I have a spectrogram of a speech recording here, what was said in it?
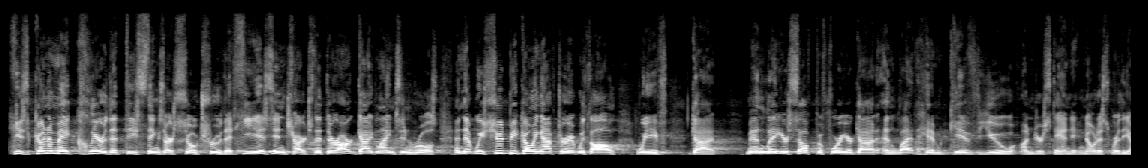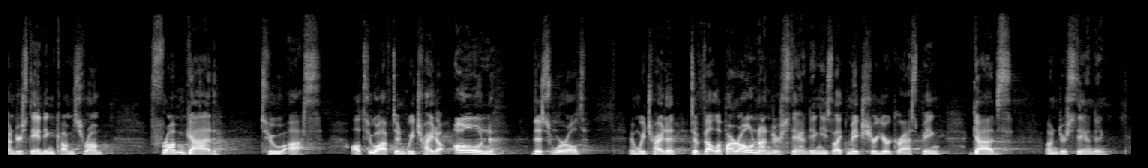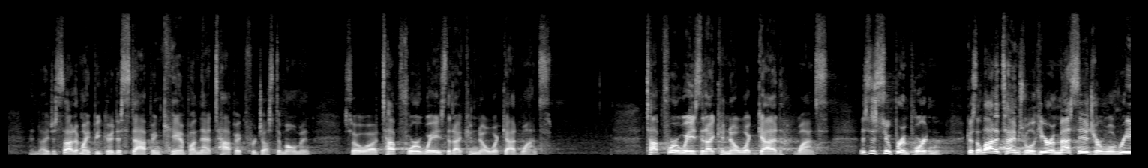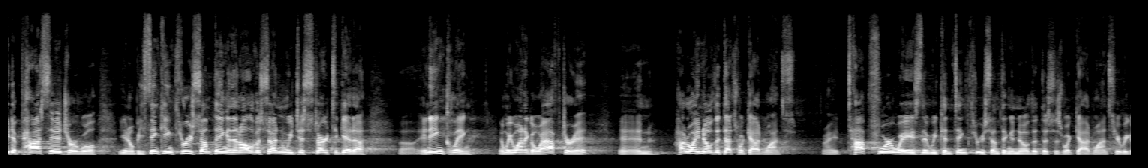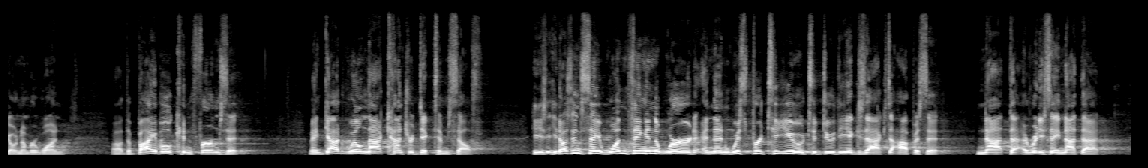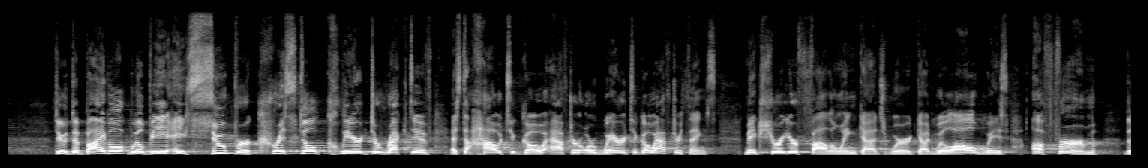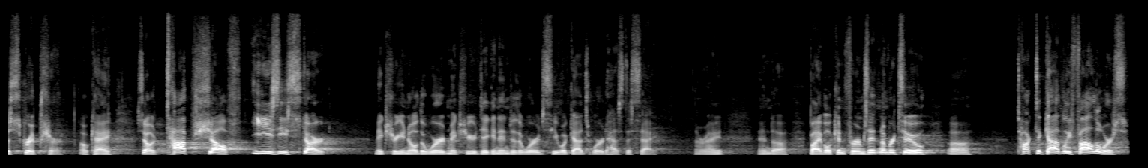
He's going to make clear that these things are so true, that He is in charge, that there are guidelines and rules, and that we should be going after it with all we've got. Man, lay yourself before your God and let Him give you understanding. Notice where the understanding comes from from God to us. All too often, we try to own this world and we try to develop our own understanding. He's like, make sure you're grasping God's understanding. And I just thought it might be good to stop and camp on that topic for just a moment. So, uh, top four ways that I can know what God wants. Top four ways that I can know what God wants. This is super important because a lot of times we'll hear a message or we'll read a passage or we'll you know, be thinking through something and then all of a sudden we just start to get a, uh, an inkling and we want to go after it. And how do I know that that's what God wants? Right? Top four ways that we can think through something and know that this is what God wants. Here we go. Number one, uh, the Bible confirms it. Man, God will not contradict himself. He's, he doesn't say one thing in the word and then whisper to you to do the exact opposite. Not that. Everybody say, not that. Dude, the Bible will be a super crystal clear directive as to how to go after or where to go after things. Make sure you're following God's word. God will always affirm the scripture, okay? So, top shelf, easy start. Make sure you know the word, make sure you're digging into the word, see what God's word has to say. All right? And uh, Bible confirms it. Number two, uh, talk to godly followers.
